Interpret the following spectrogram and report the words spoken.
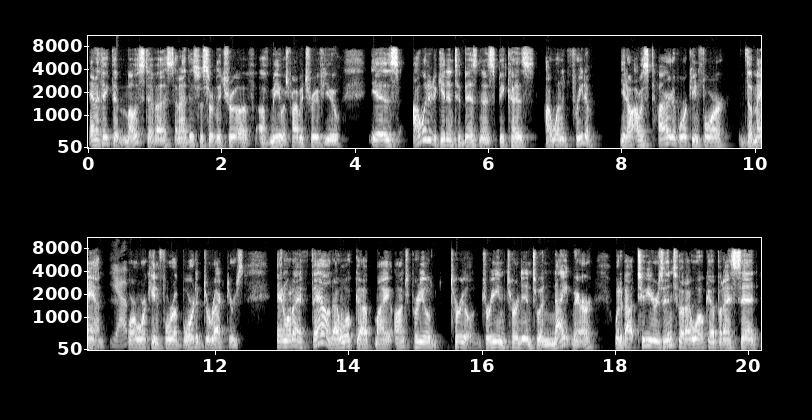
And I think that most of us, and I, this was certainly true of, of me, it was probably true of you, is I wanted to get into business because I wanted freedom. You know, I was tired of working for the man yep. or working for a board of directors. And what I found, I woke up, my entrepreneurial dream turned into a nightmare when about two years into it, I woke up and I said,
